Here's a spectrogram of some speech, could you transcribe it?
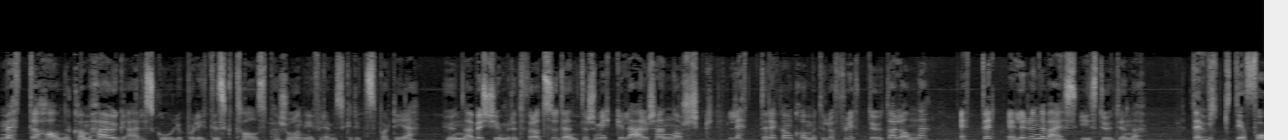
Mette Hanekam Haug er skolepolitisk talsperson i Fremskrittspartiet. Hun er bekymret for at studenter som ikke lærer seg norsk, lettere kan komme til å flytte ut av landet etter eller underveis i studiene. Det er viktig å få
